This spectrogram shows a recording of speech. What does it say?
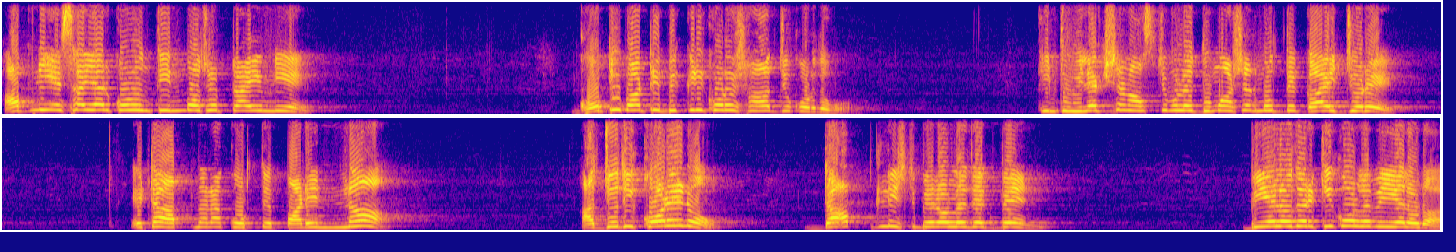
আপনি এসআইআর করুন, তিন বছর টাইম নিয়ে। ঘটি বাটি বিক্রি করে সাহায্য করে দেবো। কিন্তু ইলেকশন আসছে বলে দু মাসের মধ্যে গায়ের জোরে। এটা আপনারা করতে পারেন না। আর যদি করেনও ডাফট লিস্ট বেরোলে দেখবেন, বিএলওদের কি করবে বিএলওরা?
